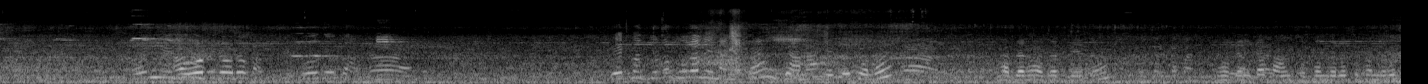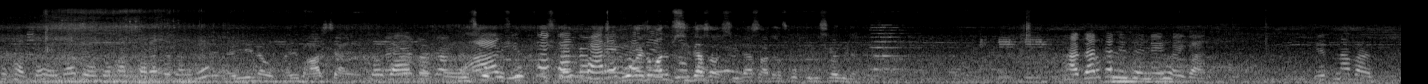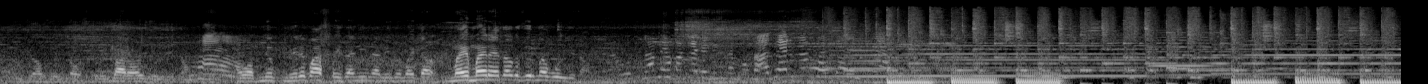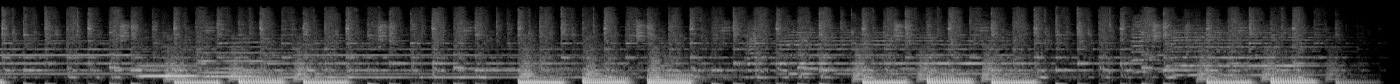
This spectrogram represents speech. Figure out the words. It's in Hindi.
हाँ वो भी दो दो का। वो दो का। हाँ। एक मत दो तो पूरा नहीं मांगा जाना है तो चलो हज़ार हज़ार दे दो होटल का पाँच सौ पाँच पंद्रह सौ पंद्रह सौ खर्चा होगा दो दो का बारह सौ देंगे ये ना उतना बाहर से आए। तो जा उसको- उसको- इसका कम बारह वो सौ मालूम सीधा सीधा साधा उसको पुलिस का भी डर हज़ार का नीचे नहीं होएगा। इतना बस जो बोलता हूँ एक बार और बोल देता हूँ। हाँ। अब अपने मेरे पास पैसा नहीं ना नहीं तो मैं मैं मैं रहता तो फिर मैं बोल देता हूँ। बाजार में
